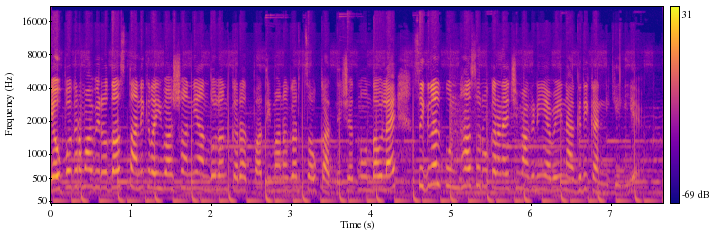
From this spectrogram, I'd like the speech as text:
या उपक्रमाविरोधात स्थानिक रहिवाशांनी आंदोलन करत फातिमा नगर चौकात निषेध नोंदवलाय. सिग्नल पुन्हा सुरू करण्याची मागणी यावेळी नागरिकांनी केली आहे.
